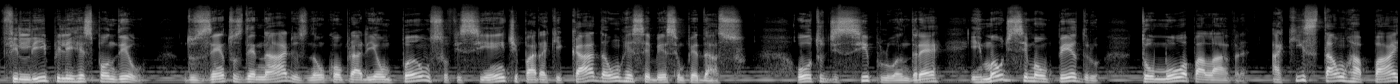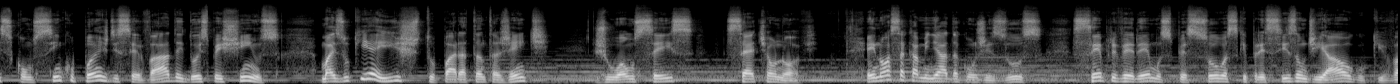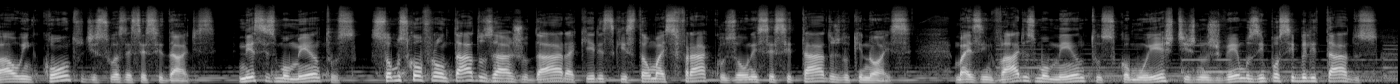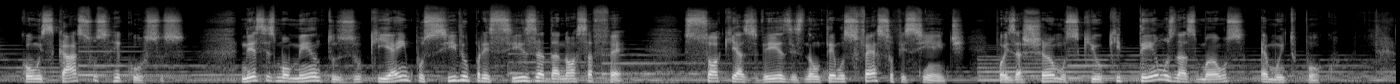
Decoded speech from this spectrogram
Filipe lhe respondeu: Duzentos denários não comprariam pão suficiente para que cada um recebesse um pedaço. Outro discípulo, André, irmão de Simão Pedro, tomou a palavra. Aqui está um rapaz com cinco pães de cevada e dois peixinhos. Mas o que é isto para tanta gente? João 6, 7 ao 9. Em nossa caminhada com Jesus, sempre veremos pessoas que precisam de algo que vá ao encontro de suas necessidades. Nesses momentos, somos confrontados a ajudar aqueles que estão mais fracos ou necessitados do que nós, mas em vários momentos como estes nos vemos impossibilitados, com escassos recursos. Nesses momentos, o que é impossível precisa da nossa fé. Só que às vezes não temos fé suficiente pois achamos que o que temos nas mãos é muito pouco.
